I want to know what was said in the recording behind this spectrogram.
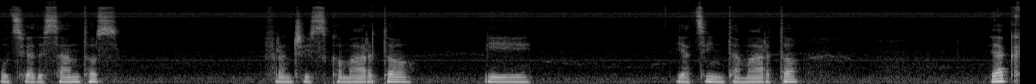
Lucia de Santos, Francisco Marto i Jacinta Marto, jak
